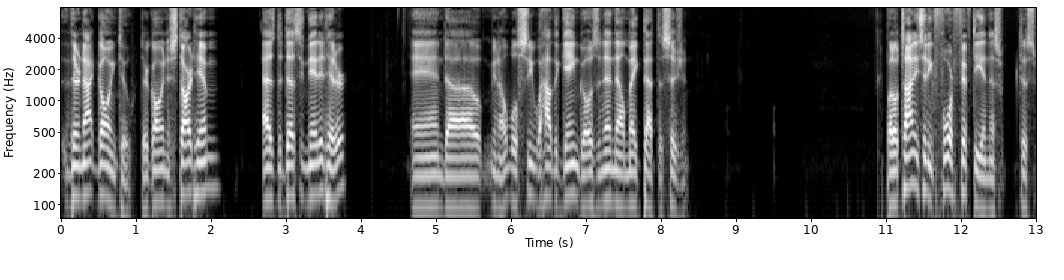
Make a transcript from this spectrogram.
they're not going to. They're going to start him as the designated hitter, and uh, you know we'll see how the game goes, and then they'll make that decision. But Ohtani's hitting 450 in this this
